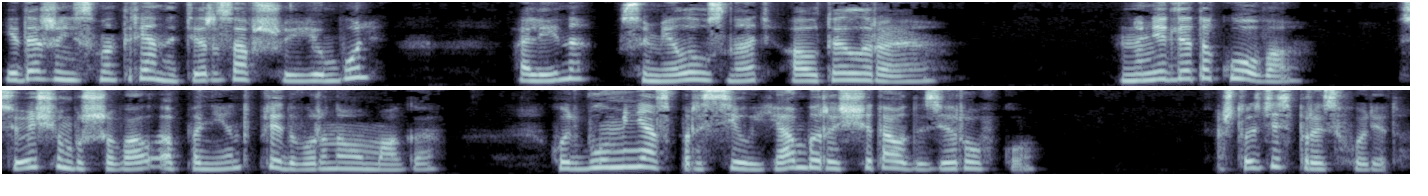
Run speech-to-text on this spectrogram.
И даже несмотря на терзавшую ее боль, Алина сумела узнать Алтел. Но не для такого. Все еще бушевал оппонент придворного мага. Хоть бы у меня спросил, я бы рассчитал дозировку. Что здесь происходит?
